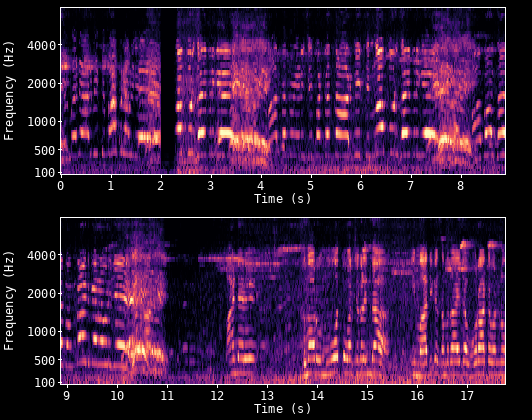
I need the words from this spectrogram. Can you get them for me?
ಸನ್ಮಾನ್ಯ ಆರ್ ಬಿ ತಿಮ್ಮಾಪುರ ಅವರಿಗೆ ತಿಮ್ಮಾಪುರ ಸಾಹೇಬರಿಗೆ ಮಾತನ್ನು ಎಣಿಸಿಕೊಟ್ಟಂತ ಆರ್ ಬಿ ತಿಮ್ಮಾಪುರ ಸಾಹೇಬರಿಗೆ ಬಾಬಾ ಸಾಹೇಬ್ ಅಂಬೇಡ್ಕರ್ ಅವರಿಗೆ ಪಾಂಡ್ಯರೇ, ಸುಮಾರು ಮೂವತ್ತು ವರ್ಷಗಳಿಂದ ಈ ಮಾದಿಗ ಸಮುದಾಯದ ಹೋರಾಟವನ್ನು,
